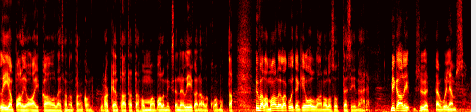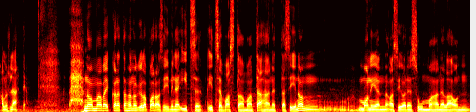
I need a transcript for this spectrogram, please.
liian paljon aikaa ole, sanotaanko, rakentaa tätä hommaa valmiiksi ennen liikan alkua, mutta hyvällä mallilla kuitenkin ollaan olosuhteisiin nähden. Mikä oli syy, että Williams halusi lähteä? No mä veikkaan, että hän on kyllä paras ihminen itse, itse vastaamaan tähän, että siinä on monien asioiden summa. Hänellä on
